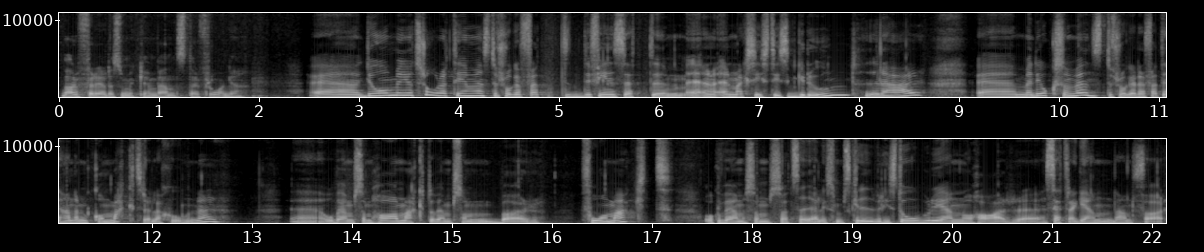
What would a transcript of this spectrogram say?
Varför är det så mycket en vänsterfråga? Eh, jo, men jag tror att det är en vänsterfråga för att det finns ett, en, en marxistisk grund i det här. Eh, men det är också en vänsterfråga därför att det handlar mycket om maktrelationer. Eh, och vem som har makt och vem som bör få makt. Och vem som så att säga liksom skriver historien och har, eh, sätter agendan för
